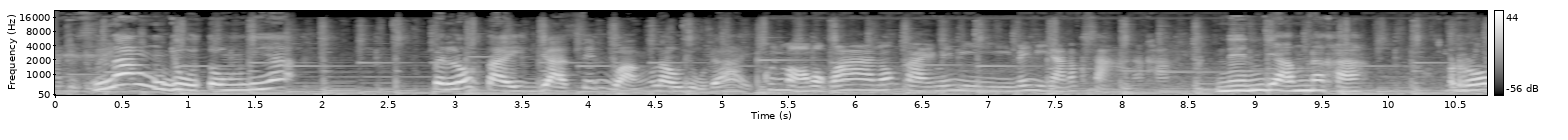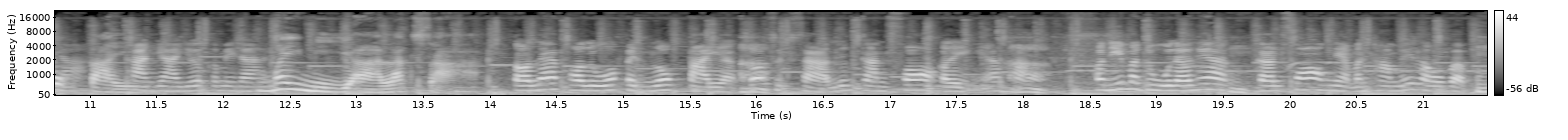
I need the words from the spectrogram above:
15.4นั่งอยู่ตรงเนี้ย เป็นโรคไตอย่าสิ้นหวังเราอยู่ได้ คุณหมอบอกว่าโรคไตไม่มีไม่มียารักษานะคะ เน้นย้ำนะคะ โรคไตทานยาเยอะก็ไม่ได้ ไม่มียารักษา ตอนแรกพอรู้ว่าเป็นโรคไตอะอ่าก็ศึกษาเรื่องการฟอกอะไรอย่างเงี้ยค่ะอ่าคราวนี้มาดูแล้วเนี่ยอืมการฟอกเนี่ยมันทำให้เราแบบอื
